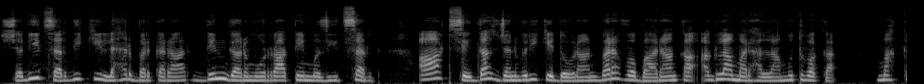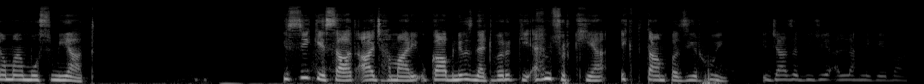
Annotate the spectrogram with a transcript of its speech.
शदीद सर्दी की लहर बरकरार, दिन गर्म और रातें मजीद सर्द। आठ से दस जनवरी के दौरान बर्फ़ व बारां का अगला मरहला मुतव महकमा मौसमियात। इसी के साथ आज हमारी उकाब न्यूज़ नेटवर्क की अहम सुर्खियाँ इख्ताम पजीर हुई। इजाज़त दीजिए अल्लाह निगेबान।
